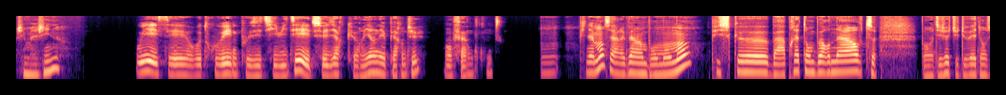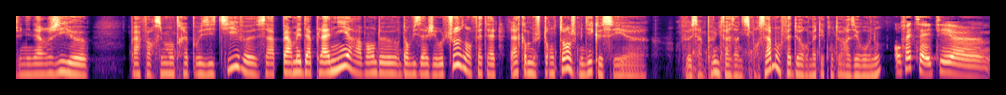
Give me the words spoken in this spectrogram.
j'imagine. Oui, et c'est retrouver une positivité et de se dire que rien n'est perdu en fin de compte. Hmm. Finalement, c'est arrivé à un bon moment puisque bah, après ton burn-out, bon déjà tu devais être dans une énergie euh, pas forcément très positive, ça permet d'aplanir avant d'envisager autre chose en fait. Là comme je t'entends, je me dis que c'est euh, c'est un peu une phase indispensable en fait de remettre les compteurs à zéro, non? En fait, ça a été euh,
